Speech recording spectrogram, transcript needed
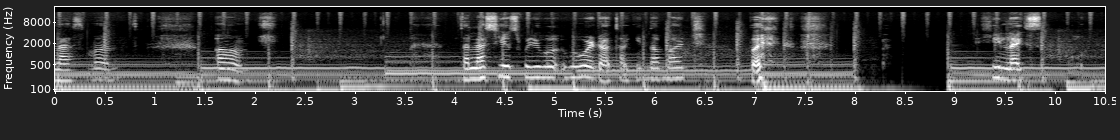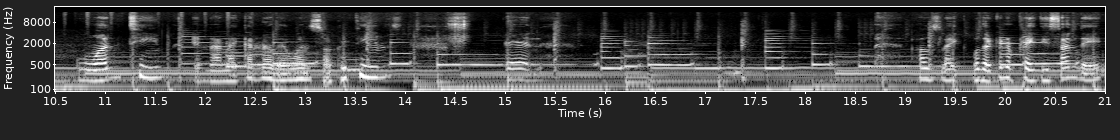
last month, um, the last years we were, we were not talking that much, but he likes one team and I like another one soccer teams. And I was like well they're gonna play this Sunday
